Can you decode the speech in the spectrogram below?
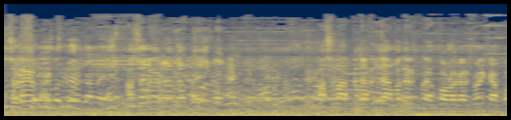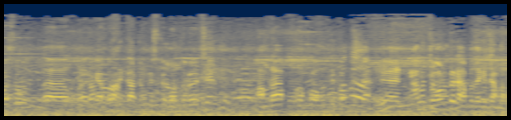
আসলে আসলে আসলে আপনি জানেন যে আমাদের করোনাকালীন সময় ক্যাম্পাসও ক্যাম্পাসের কার্যক্রম বন্ধ রয়েছে। আমরা পরবর্তী আহ, করে আপনাদেরকে জানাব।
